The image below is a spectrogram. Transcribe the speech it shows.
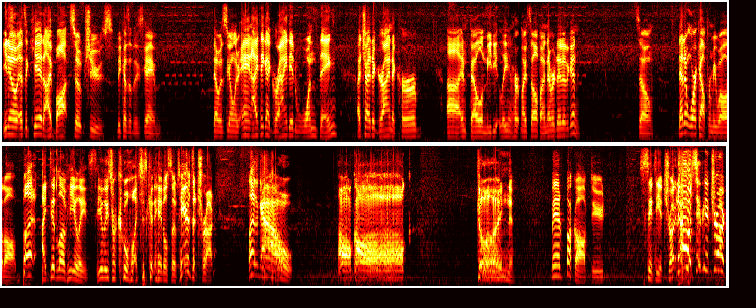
You know, as a kid, I bought soap shoes because of this game. That was the only... And I think I grinded one thing. I tried to grind a curb uh, and fell immediately and hurt myself. I never did it again. So, that didn't work out for me well at all. But I did love Heelys. Heelys were cool. I just couldn't handle soaps. Here's the truck. Let's go! Hulk Hulk! Gun! Man, fuck off, dude. Cynthia Truck. No, Cynthia Truck!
